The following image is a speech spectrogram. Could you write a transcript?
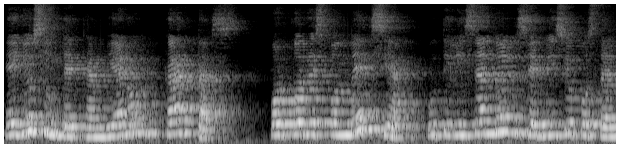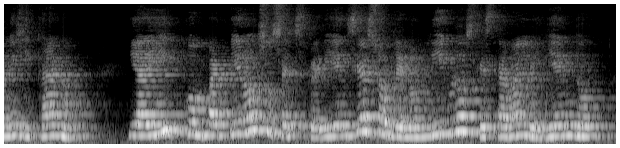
ellos intercambiaron cartas por correspondencia utilizando el servicio postal mexicano y ahí compartieron sus experiencias sobre los libros que estaban leyendo,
